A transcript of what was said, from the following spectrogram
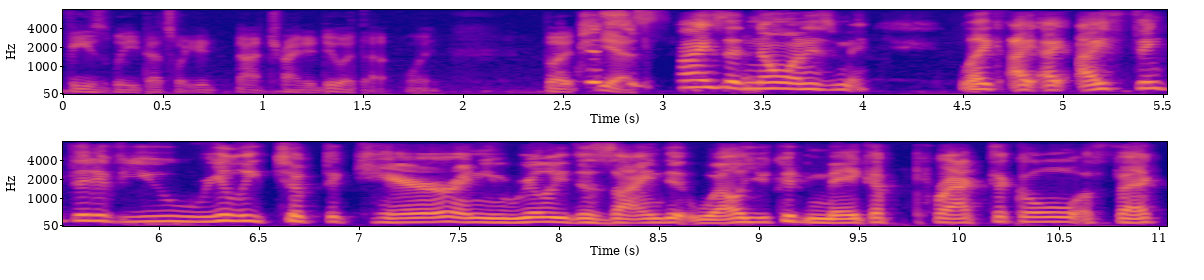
feasibly that's what you're not trying to do at that point. I'm But just yes, surprised that no one has made. Like I, I, I think that if you really took the care and you really designed it well, you could make a practical effect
